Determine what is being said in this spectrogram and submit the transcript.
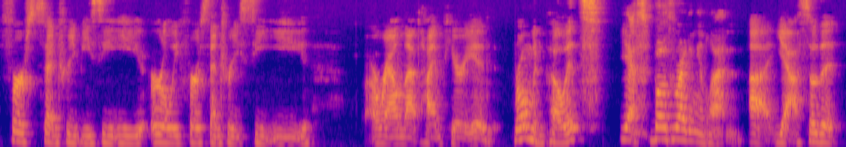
first century BCE, early first century CE, around that time period. Roman poets. Yes, both writing in Latin. Uh, yeah, so that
